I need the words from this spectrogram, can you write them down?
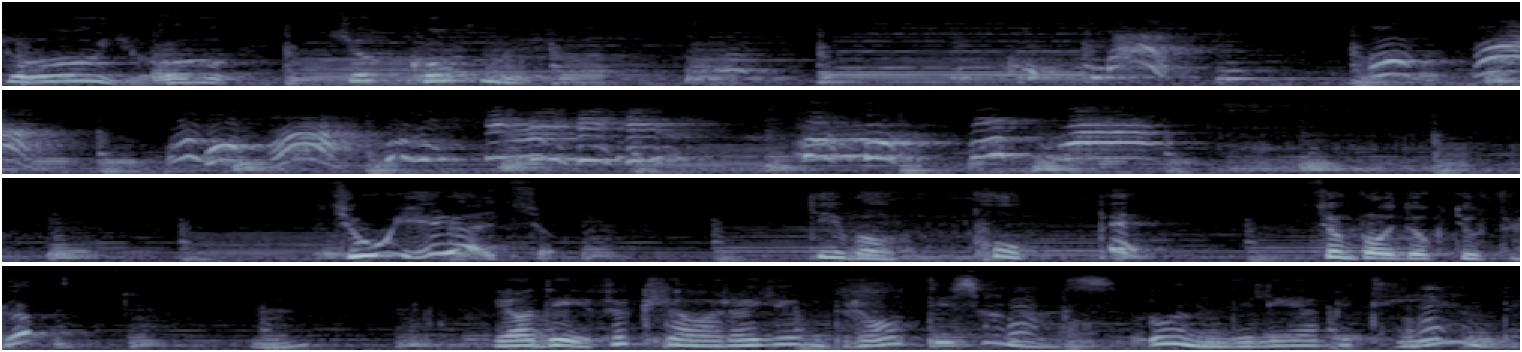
Ja, ja, jag kommer. Så är det alltså. Det var Poppe som var doktor Frank. Ja, det förklarar ju broddisarnas underliga beteende.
